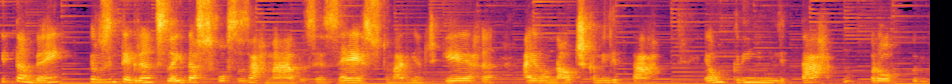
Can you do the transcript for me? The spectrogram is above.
e também pelos integrantes aí das Forças Armadas, Exército, Marinha de Guerra, aeronáutica militar. É um crime militar impróprio,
